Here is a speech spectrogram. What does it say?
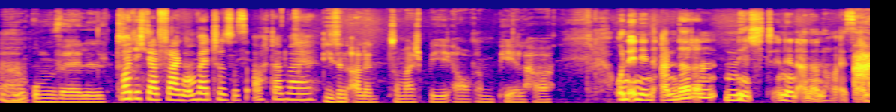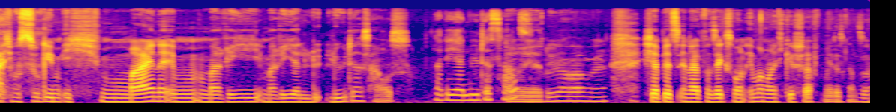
ähm, Umwelt. Wollte ich gerade fragen, Umweltschutz ist auch dabei. Die sind alle zum Beispiel auch im PLH. Und in den anderen nicht, in den anderen Häusern. Ah, ich muss zugeben, ich meine im Marie, Maria Lü- Lüders Haus. Maria Lüders Haus. Maria Lüders Haus, ja. Ich habe jetzt innerhalb von sechs Wochen immer noch nicht geschafft, mir das Ganze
